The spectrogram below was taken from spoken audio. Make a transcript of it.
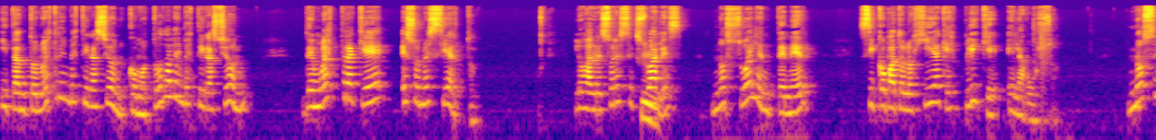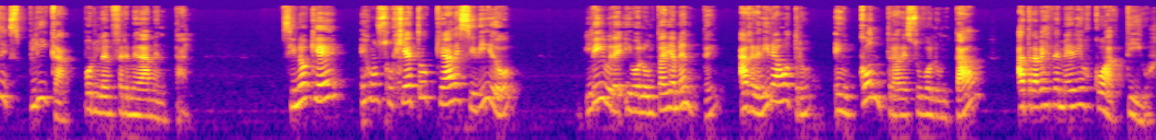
Y tanto nuestra investigación como toda la investigación demuestra que eso no es cierto. Los agresores mm. sexuales no suelen tener psicopatología que explique el abuso. No se explica por la enfermedad mental, sino que es un sujeto que ha decidido libre y voluntariamente agredir a otro en contra de su voluntad a través de medios coactivos,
